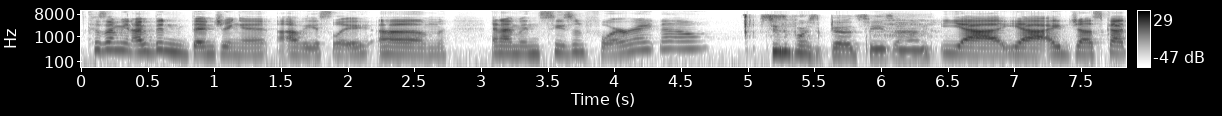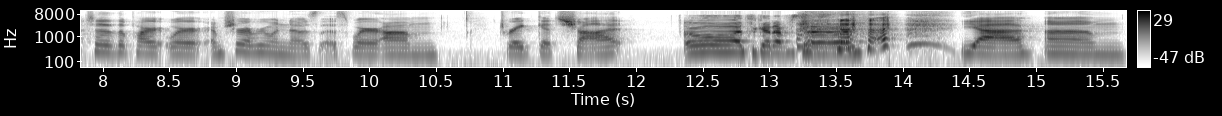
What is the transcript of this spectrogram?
Because I mean, I've been binging it obviously, um, and I'm in season four right now. Season four is a good season. Yeah, yeah. I just got to the part where I'm sure everyone knows this, where um Drake gets shot. Oh, that's a good episode. yeah. Um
